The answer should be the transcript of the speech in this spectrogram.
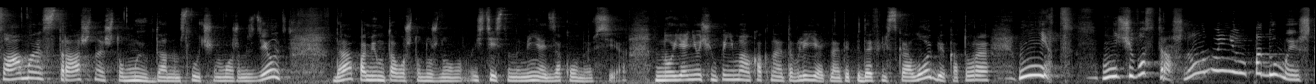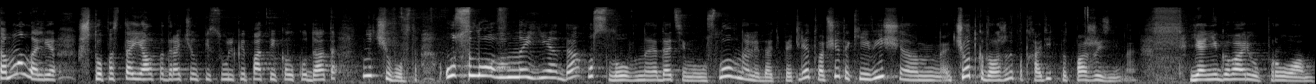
самое страшное, что мы в данном случае можем сделать, да, помимо того, что нужно, естественно, менять законы все. Но я не очень понимаю, как на это влиять, на это педофильское лобби, которое «нет, ничего страшного, ну не подумаешь, там мало ли, что постоял, подрочил писулькой, потыкал куда-то, ничего страшного. Условное, да, условное, дать ему условно или дать 5 лет, вообще такие вещи четко должны подходить под пожизненно. Я не говорю про,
